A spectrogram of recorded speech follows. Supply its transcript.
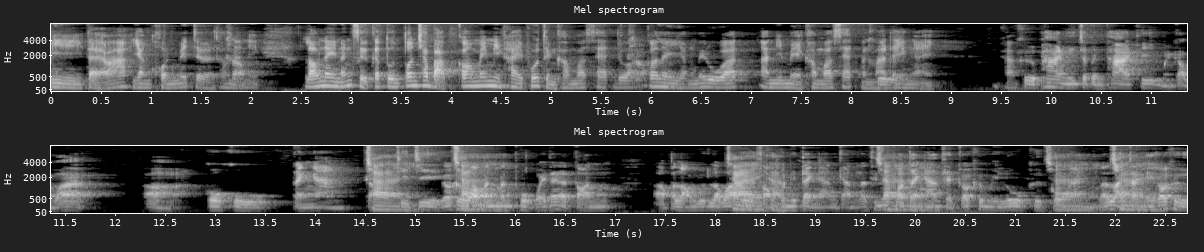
มีแต่ว่ายังคนไม่เจอเท่านั้นเองแล้วในหนังสือการ์ตูนต้นฉบับก็ไม่มีใครพูดถึงคำว่าแซดด้วย ก็เลยยังไม่รู้ว่าอนิเมะคำว่าแซดมันมาได้ยังไงครับคือภาคนี้จะเป็นภาคที่เหมือนกับว่าอ่าโกคูแต่งงานกัใช่จีจีก็คือใช่ว่ามันมันผูกไว้ตั้งแต่ตอนอ่า ประลองยุทธแล้วว่าใช่เออสองครับคนนี้แต่งงานกัน แล้วทีนี้ใช่พอแต่งงานเสร็จก็คือมีลูกคือโกใช่อันแล้วหลังจากนี้ใช่ก็คือ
